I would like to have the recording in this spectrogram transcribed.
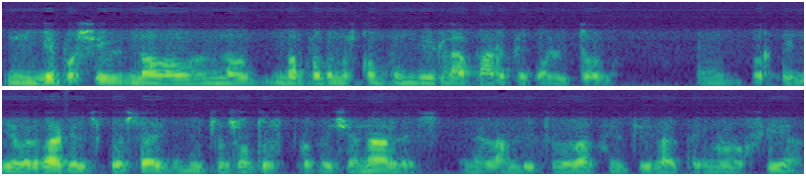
y posible no, no, no podemos confundir la parte con el todo. ¿eh? Porque es verdad que después hay muchos otros profesionales en el ámbito de la ciencia y la tecnología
